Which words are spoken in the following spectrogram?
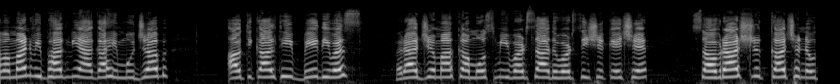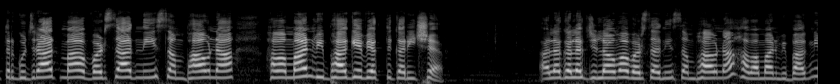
હવામાન વિભાગની આગાહી મુજબ આવતીકાલથી બે દિવસ રાજ્યમાં કમોસમી વરસાદ વરસી શકે છે सौराष्ट्र कच्छ उत्तर गुजरात में वरसाद संभावना हवामान विभागे व्यक्त करी है अलग अलग जिलों में वरसाद संभावना हवामान विभाग की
